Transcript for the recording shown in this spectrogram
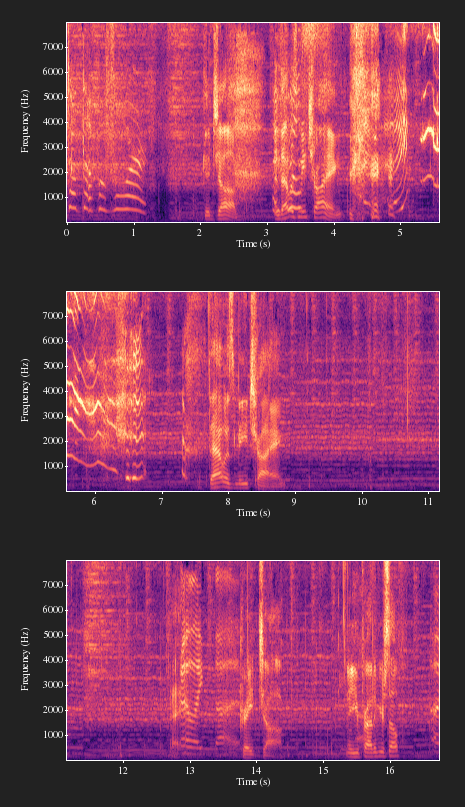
done that before. Good job. I And that was me trying. that was me trying. I like that. great job. Are you proud of yourself? I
